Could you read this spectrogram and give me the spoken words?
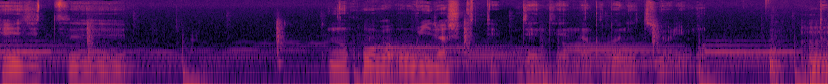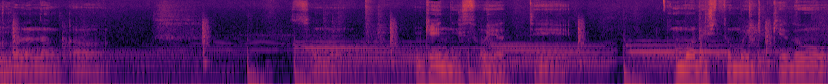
平日の方が多いらしくて全然なんか土日よりも。うん。だからなんかその現にそうやって困る人もいるけど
